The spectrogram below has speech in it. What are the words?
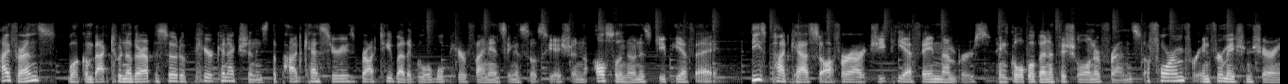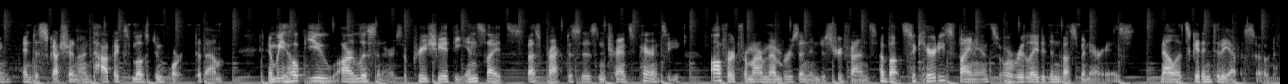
Hi, friends. Welcome back to another episode of Peer Connections, the podcast series brought to you by the Global Peer Financing Association, also known as GPFA. These podcasts offer our GPFA members and global beneficial owner friends a forum for information sharing and discussion on topics most important to them. And we hope you, our listeners, appreciate the insights, best practices, and transparency offered from our members and industry friends about securities, finance, or related investment areas. Now let's get into the episode.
